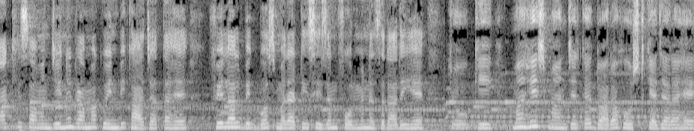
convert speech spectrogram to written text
राखी सावंत जिन्हें ड्रामा क्वीन भी कहा जाता है। फ़िलहाल Bigg Boss Marathi season four में नज़र आ रही है, जो कि महेश मांजरेकर द्वारा होस्ट किया जा रहा है।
